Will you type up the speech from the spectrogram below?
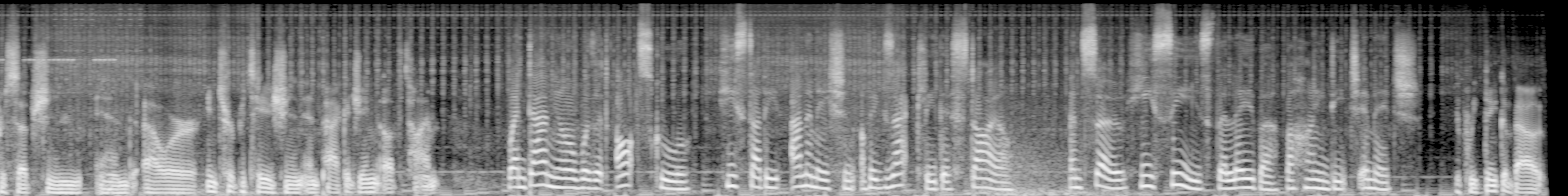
perception and our interpretation and packaging of time. When Daniel was at art school, he studied animation of exactly this style, and so he sees the labor behind each image if we think about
